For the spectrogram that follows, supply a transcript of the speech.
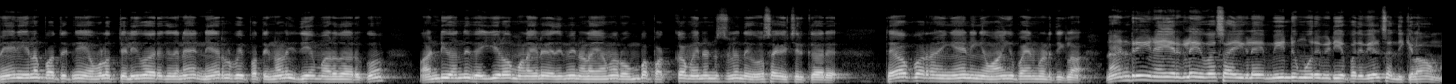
மேனியெல்லாம் பார்த்துக்குங்க எவ்வளோ தெளிவாக இருக்குதுன்னு. நேரில் போய் பார்த்தீங்கனாலும் இதே மாதிரி தான் இருக்கும். வண்டி வந்து வெயிலோ மழையிலோ எதுவுமே நிலையாமல் ரொம்ப பக்க மெயின்டெனன்ஸில் இந்த விவசாயி வச்சுருக்காரு. தேவைப்படுறவங்க நீங்கள் வாங்கி பயன்படுத்திக்கலாம். நன்றி நேயர்களே விவசாயிகளே. மீண்டும் ஒரு வீடியோ பதிவில் சந்திக்கலாம்.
